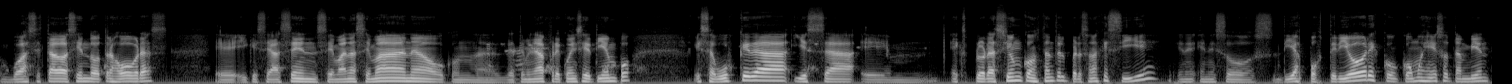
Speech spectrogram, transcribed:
vos has estado haciendo otras obras eh, y que se hacen semana a semana o con determinada frecuencia de tiempo, esa búsqueda y esa em, exploración constante del personaje sigue en, esos días posteriores. ¿Cómo, es eso también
